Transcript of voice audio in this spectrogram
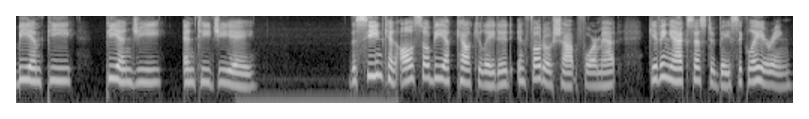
BMP, PNG, and TGA. The scene can also be calculated in Photoshop format, giving access to basic layering.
